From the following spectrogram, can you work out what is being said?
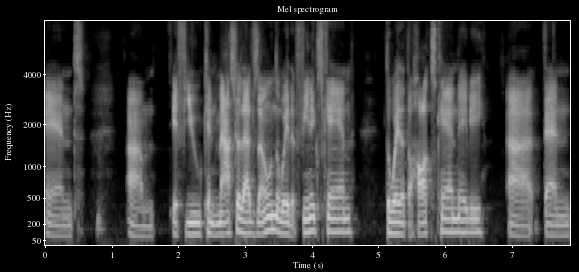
And um, if you can master that zone the way that Phoenix can, the way that the Hawks can, maybe, uh, then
